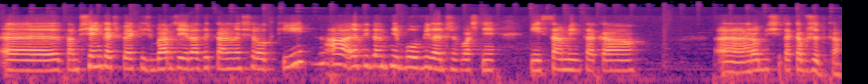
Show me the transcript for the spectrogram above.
e, tam sięgać po jakieś bardziej radykalne środki, a ewidentnie było widać, że właśnie miejscami taka e, robi się taka brzydka.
